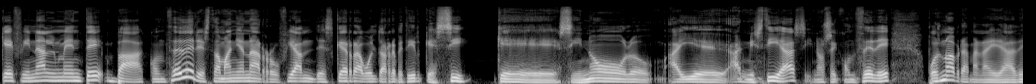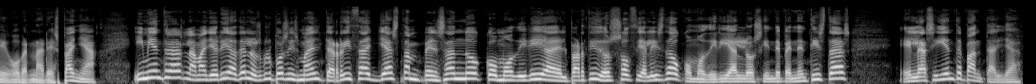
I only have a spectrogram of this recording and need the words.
que finalmente va a conceder. Esta mañana Rufián de Esquerra ha vuelto a repetir que sí, que si no hay eh, amnistía, si no se concede, pues no habrá manera de gobernar España. Y mientras la mayoría de los grupos Ismael Terriza ya están pensando, como diría el Partido Socialista o como dirían los independentistas, en la siguiente pantalla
